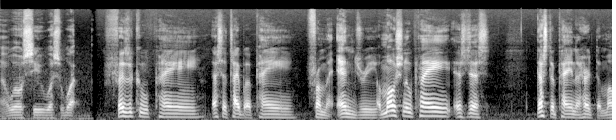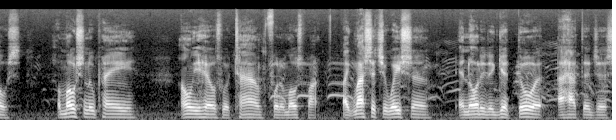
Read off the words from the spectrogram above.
and we'll see what's what. Physical pain, that's a type of pain from an injury. Emotional pain is just, that's the pain that hurt the most. Emotional pain only heals with time for the most part. Like my situation, in order to get through it, I have to just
